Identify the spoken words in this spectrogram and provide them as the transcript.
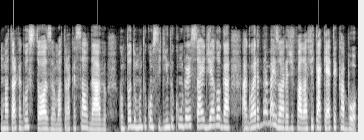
Uma troca gostosa, uma troca saudável, com todo mundo conseguindo conversar e dialogar. Agora não é mais hora de falar, fica quieto e acabou.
